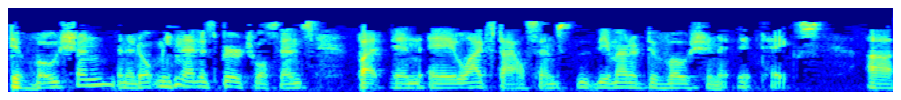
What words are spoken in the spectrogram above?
devotion, and I don't mean that in a spiritual sense, but in a lifestyle sense, the amount of devotion it, it takes. Uh,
